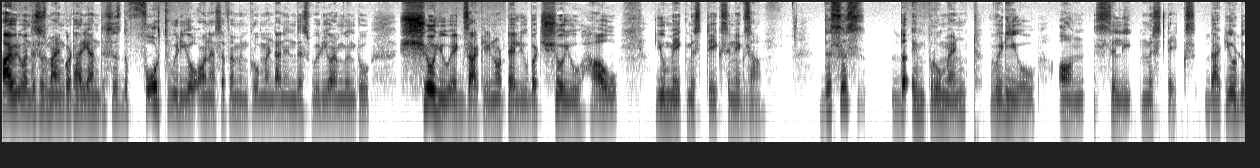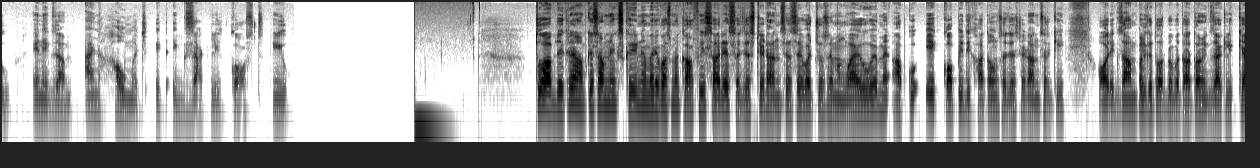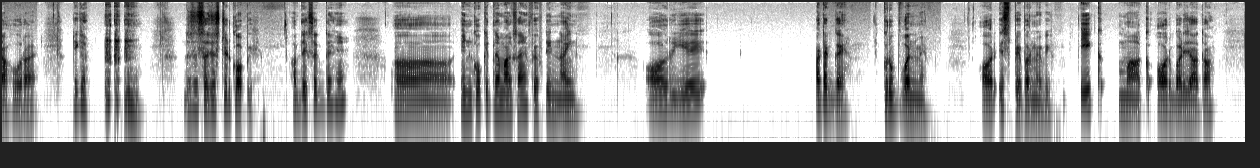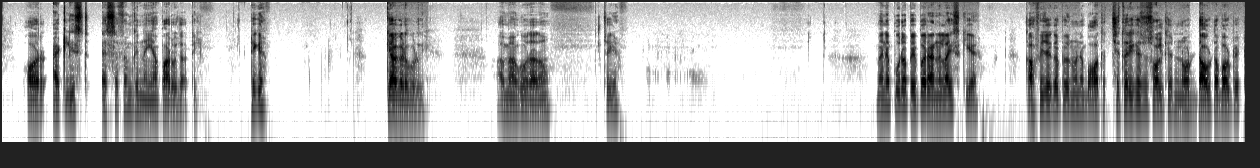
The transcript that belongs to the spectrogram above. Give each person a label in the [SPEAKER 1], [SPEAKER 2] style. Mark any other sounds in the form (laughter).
[SPEAKER 1] Hi everyone, this is Mayank Kothari and this is the fourth video on SFM improvement and in this video I'm going to show you exactly, not tell you, but show you how you make mistakes in exam. This is the improvement video on silly mistakes that you do in exam and how much it exactly costs you. तो आप देख रहे हैं आपके सामने एक screen है मेरे पास में काफ़ी सारे सजेस्टेड आंसर्स है बच्चों से मंगवाए हुए मैं आपको एक कॉपी दिखाता हूँ सजेस्टेड आंसर की और एग्जांपल के तौर पे बताता हूँ एग्जैक्टली क्या हो रहा है ठीक है? दिस इज़ सजेस्टेड कॉपी आप देख सकते हैं आ, इनको कितने मार्क्स आए? फिफ्टी नाइन और ये अटक गए ग्रुप वन में और इस पेपर में भी। एक मार्क और बढ़ जाता और एटलीस्ट एस की पार हो जाती ठीक है? क्या गड़बड़ हुई? अब मैं आपको बताता हूँ ठीक है? मैंने पूरा पेपर एनालाइज किया है। काफ़ी जगह पे उन्होंने बहुत अच्छे तरीके से सॉल्व किया no doubt about it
